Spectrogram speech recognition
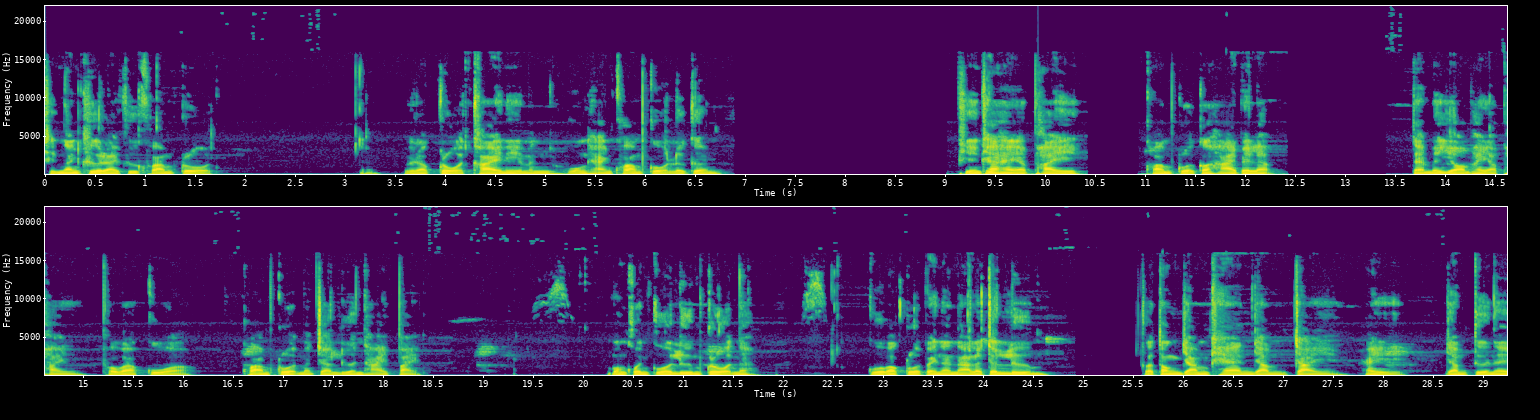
สิ่งนั้นคืออะไรคือความโกรธ เวลาโกรธใครนี่มันหวงแหนความโกรธเหลือเกิน เพียงแค่ให้อภัย ความโกรธก็หายไปแล้ว แต่ไม่ยอมให้อภัย เพราะว่ากลัวความโกรธมันจะเลือนหายไป บางคนกลัวลืมโกรธนะ กลัวว่าโกรธไปนานๆแล้วจะลืม ก็ต้องย้ำแค้นย้ำใจให้ย้ำเตือนให้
